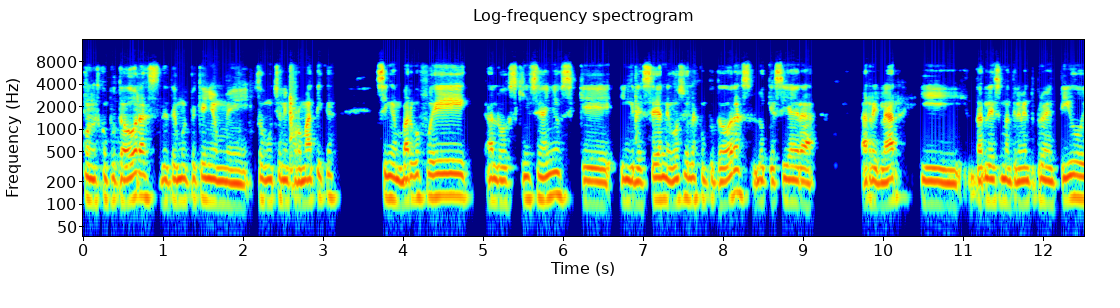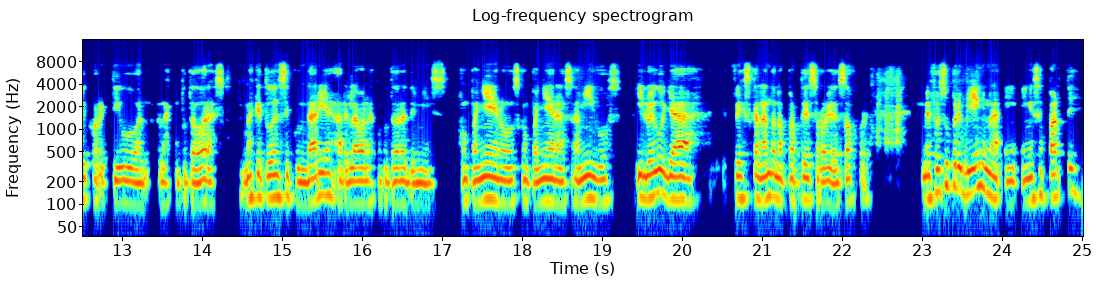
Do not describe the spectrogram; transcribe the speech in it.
con las computadoras. Desde muy pequeño me gustó mucho la informática. Sin embargo, fue a los 15 años que ingresé al negocio de las computadoras. Lo que hacía era arreglar y darles mantenimiento preventivo y correctivo a, las computadoras. Más que todo en secundaria, arreglaba las computadoras de mis compañeros, compañeras, amigos. Y luego ya fui escalando la parte de desarrollo de software. Me fue súper bien en, esa parte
